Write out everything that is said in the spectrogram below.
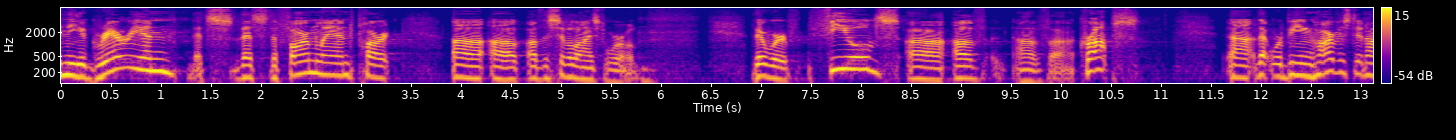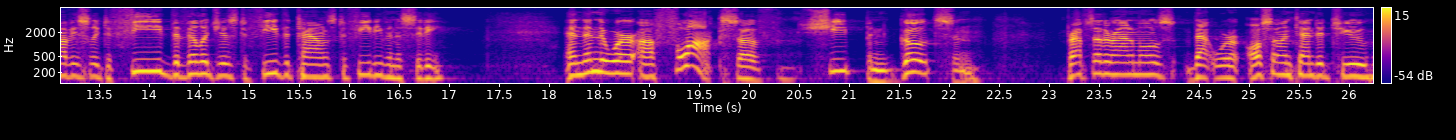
in the agrarian, that's, that's the farmland part uh, of, of the civilized world, there were fields uh, of, of uh, crops uh, that were being harvested, obviously, to feed the villages, to feed the towns, to feed even a city. And then there were uh, flocks of sheep and goats and perhaps other animals that were also intended to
